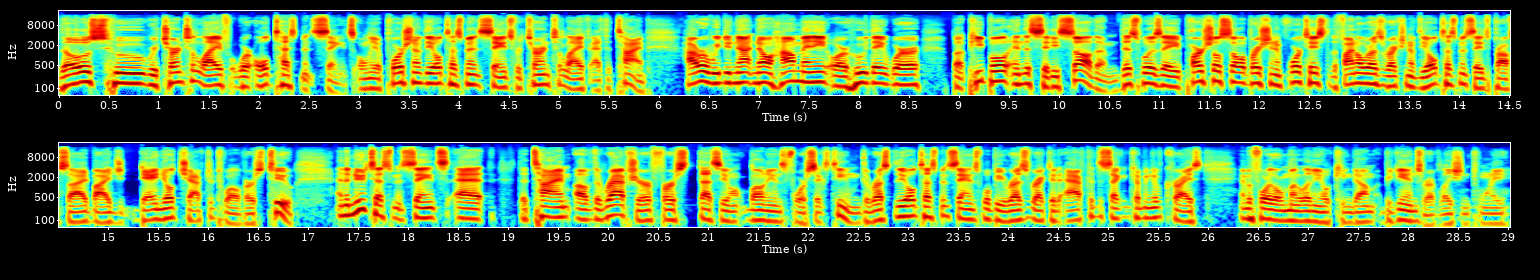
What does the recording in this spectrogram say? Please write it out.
Those who returned to life were Old Testament saints. Only a portion of the Old Testament saints returned to life at the time. However, we do not know how many or who they were, but people in the city saw them. This was a partial celebration and foretaste of the final resurrection of the Old Testament saints prophesied by Daniel chapter 12, verse 2. And the New Testament saints at the time of the rapture, 1 Thessalonians 4.16. The rest of the Old Testament saints will be resurrected after the second coming of Christ and before the millennial kingdom begins, Revelation 20,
